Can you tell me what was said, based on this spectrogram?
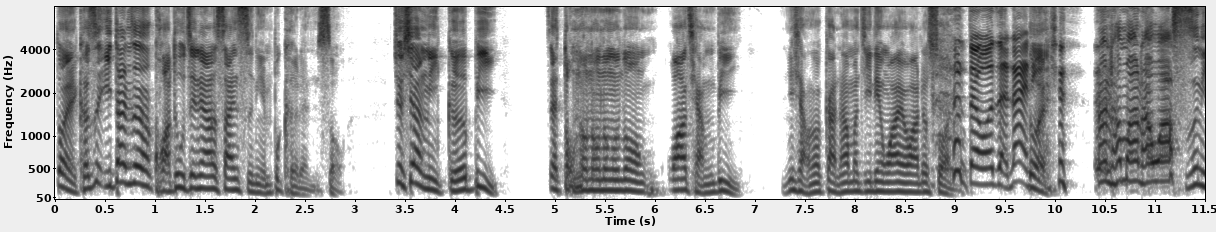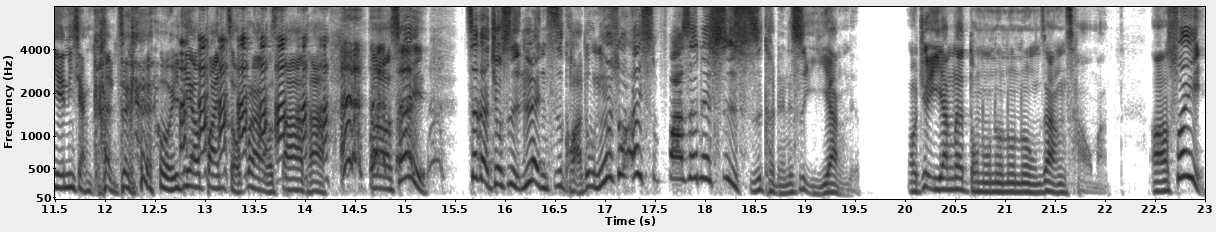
对，可是，一旦这个跨度增加到三十年，不可忍受。就像你隔壁在咚咚咚咚咚咚挖墙壁，你想说干他妈今天挖一挖就算了，对我忍耐你。那他妈他挖十年，你想干这个，我一定要搬走，不然我杀了他 啊！所以这个就是认知跨度。你会说，哎，发生的事实可能是一样的，我就一样的咚咚咚咚咚这样吵嘛啊！所以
